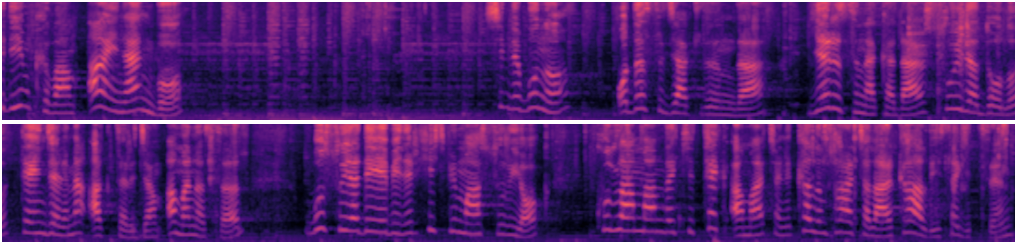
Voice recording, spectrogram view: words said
İstediğim kıvam aynen bu. Şimdi bunu oda sıcaklığında yarısına kadar suyla dolu tencereme aktaracağım. Ama nasıl? Bu suya değebilir, hiçbir mahsuru yok. Kullanmamdaki tek amaç hani kalın parçalar kaldıysa gitsin.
